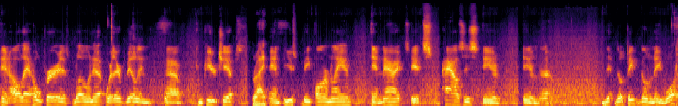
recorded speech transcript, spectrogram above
and all that whole prairie that's blowing up where they're building uh, computer chips Right. and used to be farmland and now it's it's houses and and uh, th- those people are going to need water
